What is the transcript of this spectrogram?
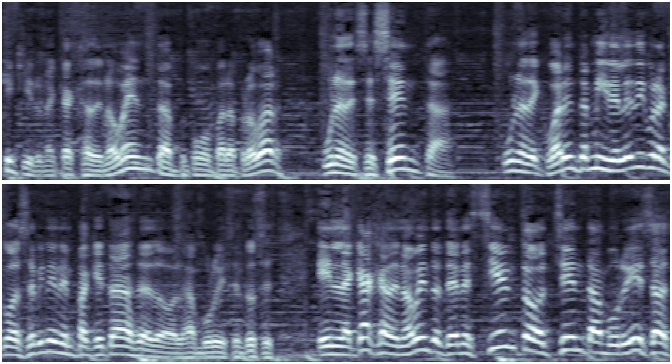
¿Qué quiere? ¿Una caja de 90 como para probar? ¿Una de 60? Una de 40. Mire, le digo una cosa, vienen empaquetadas de dos las hamburguesas. Entonces, en la caja de 90 tenés 180 hamburguesas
